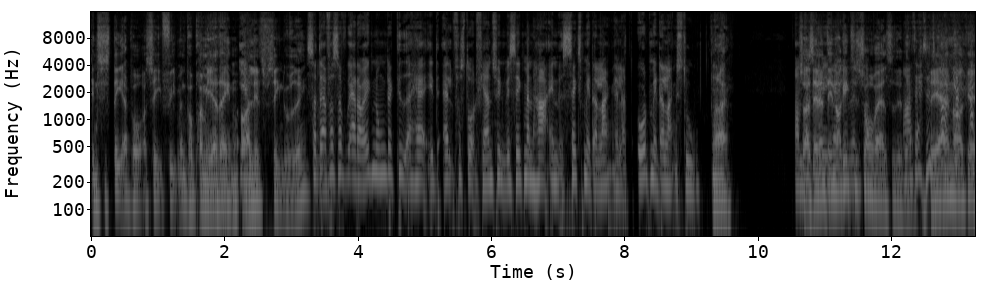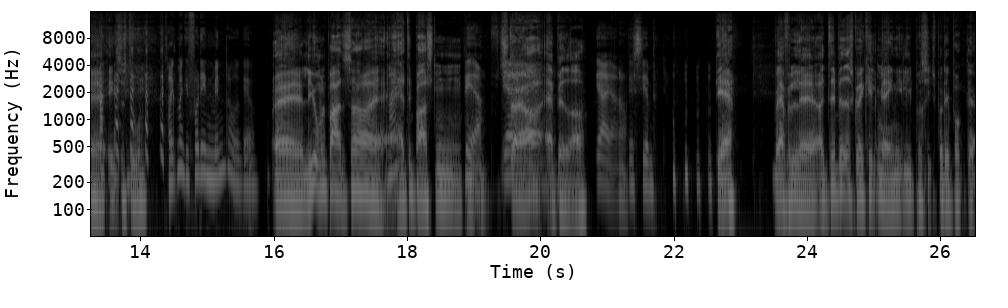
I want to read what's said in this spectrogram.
insisterer på at se filmen på premieredagen ja. og er lidt sent ude, ikke? Så derfor så er der jo ikke nogen, der gider have et alt for stort fjernsyn, hvis ikke man har en 6 meter lang eller 8 meter lang stue. Nej. Om Så det, er, vi det er nok ikke til soveværelset, det der. Nej, det er det det er nok øh, ind til stuen. jeg tror ikke, man kan få det i en mindre udgave. Øh, lige umiddelbart, så øh, er det bare sådan... Det er. Større Ja, ja, ja. er bedre. Ja, ja, det siger man. Ja, i hvert fald, øh, og det ved jeg sgu ikke helt, om jeg er enig i lige præcis på det punkt der.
